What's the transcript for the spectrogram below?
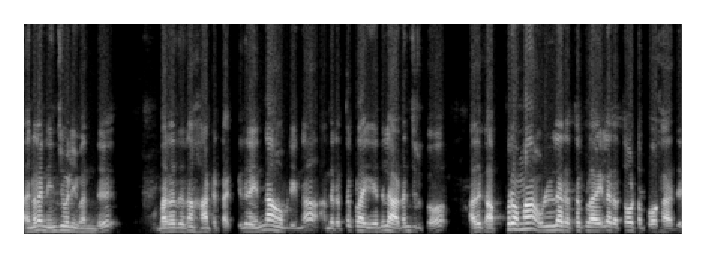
அதனால நெஞ்சு வலி வந்து வர்றது தான் ஹார்ட் அட்டாக் இதுல என்ன ஆகும் அப்படின்னா அந்த ரத்த குழாய் எதுல அடைஞ்சிருக்கோ அதுக்கு அப்புறமா உள்ள ரத்த குழாயில ரத்த ஓட்டம் போகாது.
